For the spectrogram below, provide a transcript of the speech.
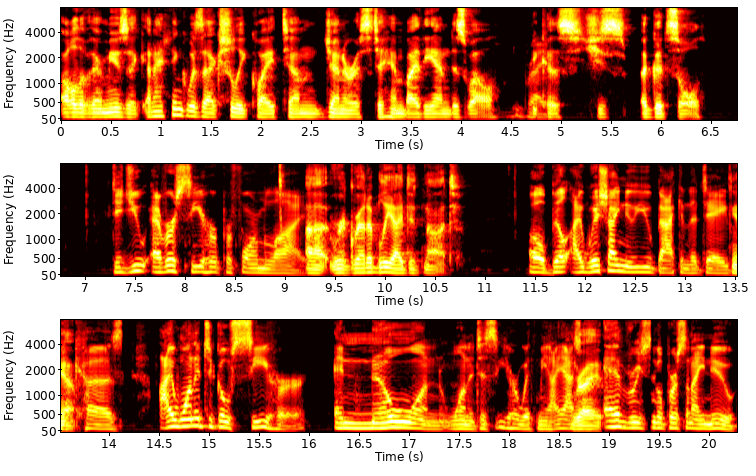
all of their music, and I think was actually quite um, generous to him by the end as well Right. because she's a good soul. Did you ever see her perform live? Uh, regrettably, I did not. oh, Bill, I wish I knew you back in the day Yeah. because I wanted to go see her and no one wanted to see her with me. I asked Right. every single person I knew.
